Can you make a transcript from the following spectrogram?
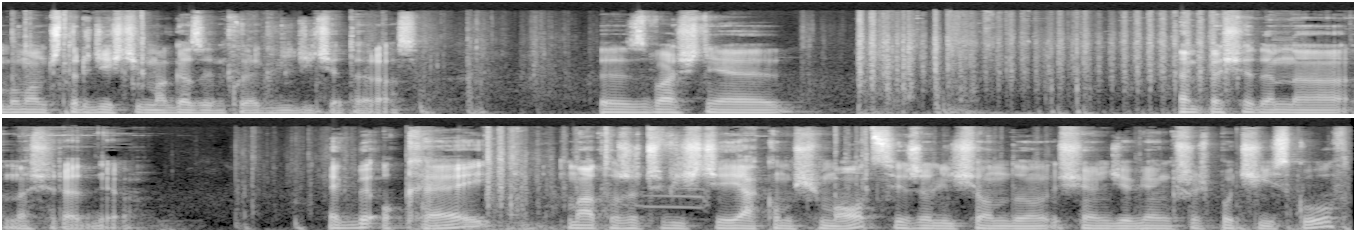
bo mam 40 w magazynku, jak widzicie teraz. To jest właśnie MP7 na, na średnio. Jakby ok, ma to rzeczywiście jakąś moc, jeżeli siądą, siądzie większość pocisków,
